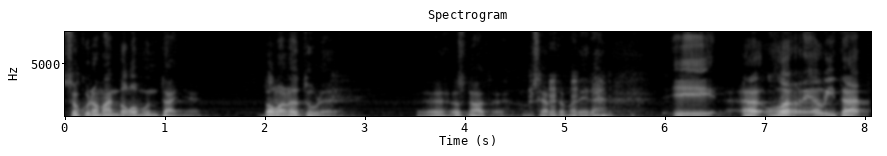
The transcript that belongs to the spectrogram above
sóc un amant de la muntanya, de la natura, eh, es nota, en certa manera. I eh, la realitat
